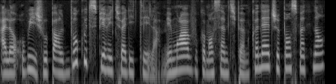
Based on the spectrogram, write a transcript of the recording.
Alors oui, je vous parle beaucoup de spiritualité là, mais moi, vous commencez un petit peu à me connaître, je pense maintenant.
